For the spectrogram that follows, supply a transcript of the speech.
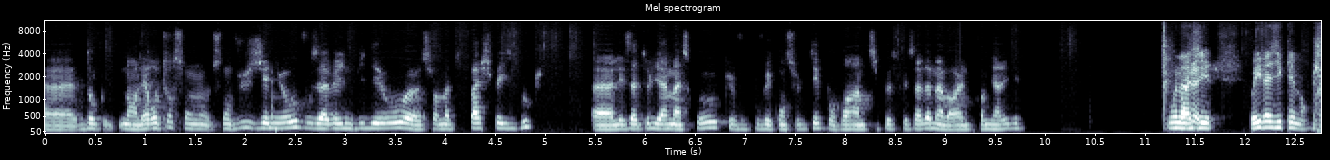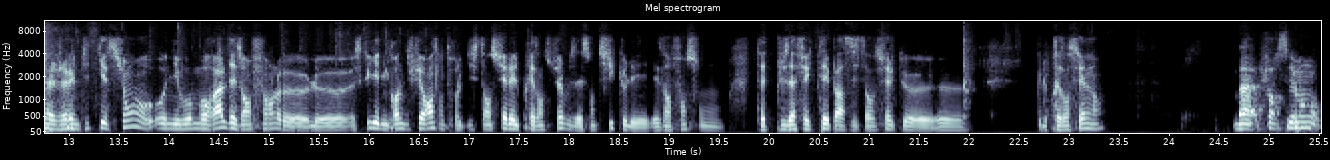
Euh, donc, non, les retours sont, sont juste géniaux. Vous avez une vidéo sur notre page Facebook, les ateliers à Masco, que vous pouvez consulter pour voir un petit peu ce que ça donne, avoir une première idée. Voilà, Moi, j'ai... Oui, vas-y Clément. J'a- J'avais une petite question au au niveau moral des enfants. Le, le... Est-ce qu'il y a une grande différence entre le distanciel et le présentiel? Vous avez senti que les, les enfants sont peut-être plus affectés par ce distanciel que, euh, que le présentiel, non? Bah, forcément,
